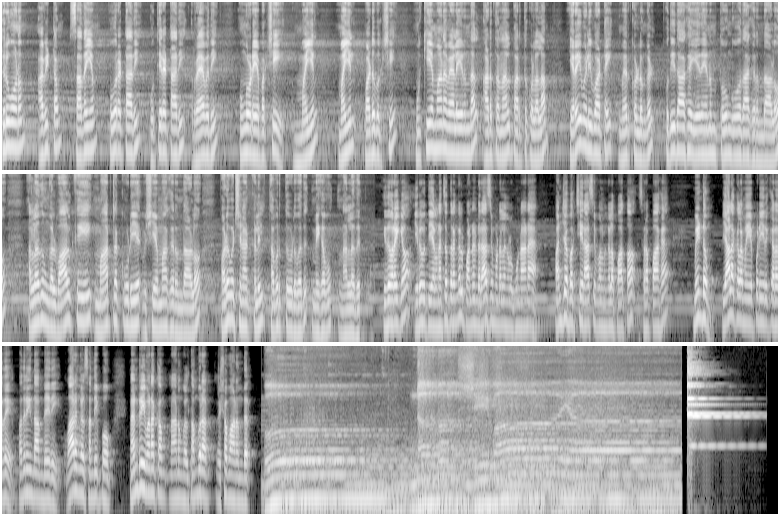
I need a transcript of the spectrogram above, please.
திருவோணம் அவிட்டம் சதயம் பூரட்டாதி உத்திரட்டாதி ரேவதி உங்களுடைய பக்ஷி மயில் மயில் படுபக்ஷி. முக்கியமான வேலை இருந்தால் அடுத்த நாள் பார்த்து கொள்ளலாம். இறை வழிபாட்டை மேற்கொள்ளுங்கள். புதிதாக ஏதேனும் தூங்குவதாக இருந்தாலோ அல்லது உங்கள் வாழ்க்கையை மாற்றக்கூடிய விஷயமாக இருந்தாலோ படுபட்சி நாட்களில் தவிர்த்து விடுவது மிகவும் நல்லது. இதுவரைக்கும் இருபத்தி ஏழு நட்சத்திரங்கள் பன்னெண்டு ராசி மண்டலங்களுக்கு உண்டான பஞ்சபக்ஷி ராசி பலன்களை பார்த்தோம். சிறப்பாக மீண்டும் வியாழக்கிழமை எப்படி இருக்கிறது? பதினைந்தாம் தேதி. வாருங்கள் சந்திப்போம். நன்றி வணக்கம். நான் உங்கள் தம்புரான் ரிஷபானந்தர். ஓ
